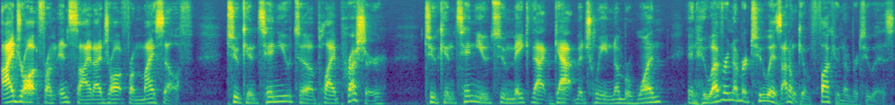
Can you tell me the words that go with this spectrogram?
I draw it from inside. I draw it from myself to continue to apply pressure to continue to make that gap between number one and whoever number two is. I don't give a fuck who number two is.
